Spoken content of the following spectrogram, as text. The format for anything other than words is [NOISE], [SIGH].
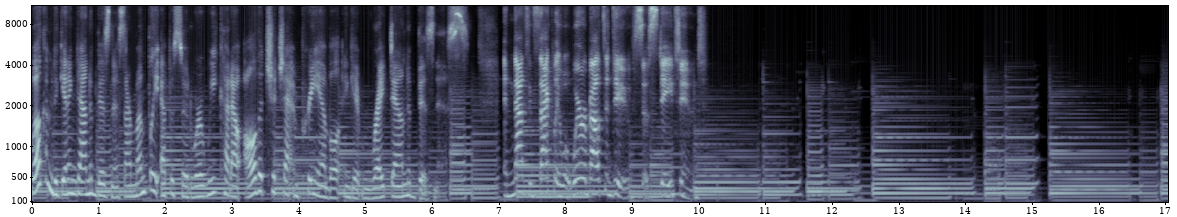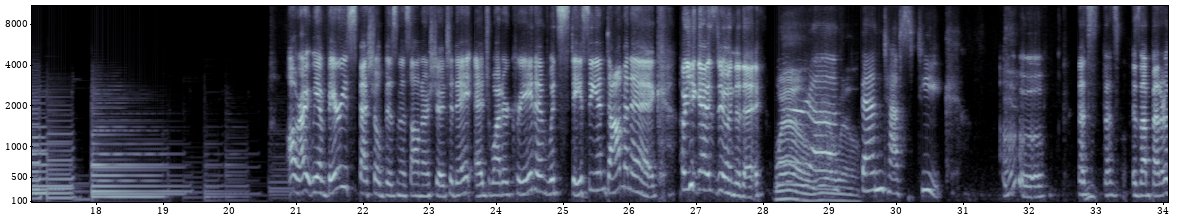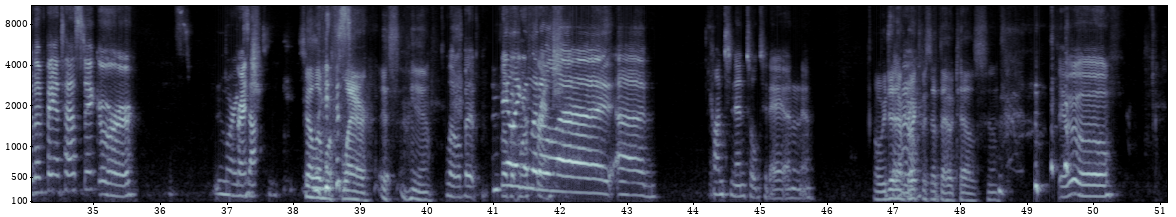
Welcome to Getting Down to Business, our monthly episode where we cut out all the chit chat and preamble and get right down to business. And that's exactly what we're about to do, so stay tuned. Right, we have very special business on our show today, Edgewater Creative with Stacy and Dominick. How are you guys doing today? Well, We're, we uh, are well. Fantastique. Oh, that's that's is that better than fantastic or it's More French? exotic. It's got a little more [LAUGHS] flair. It's yeah. a little bit? I'm Little feeling a little French. uh, uh, continental today. I don't know. Well, we did have breakfast at the hotels. So. [LAUGHS] Ooh,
